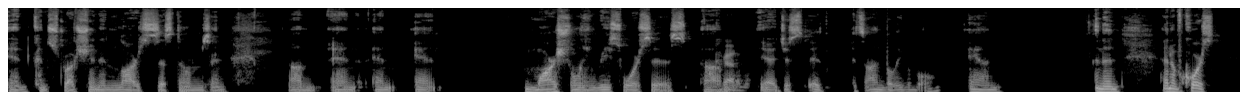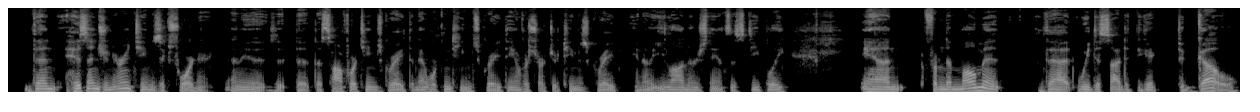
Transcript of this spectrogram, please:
and construction and large systems and um, and and and marshaling resources. Um, Incredible. Yeah, just it, it's unbelievable. And and then and of course then his engineering team is extraordinary. I mean, the, the, the software team's great, the networking team's great, the infrastructure team is great. You know, Elon understands this deeply. And from the moment that we decided to get to go,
